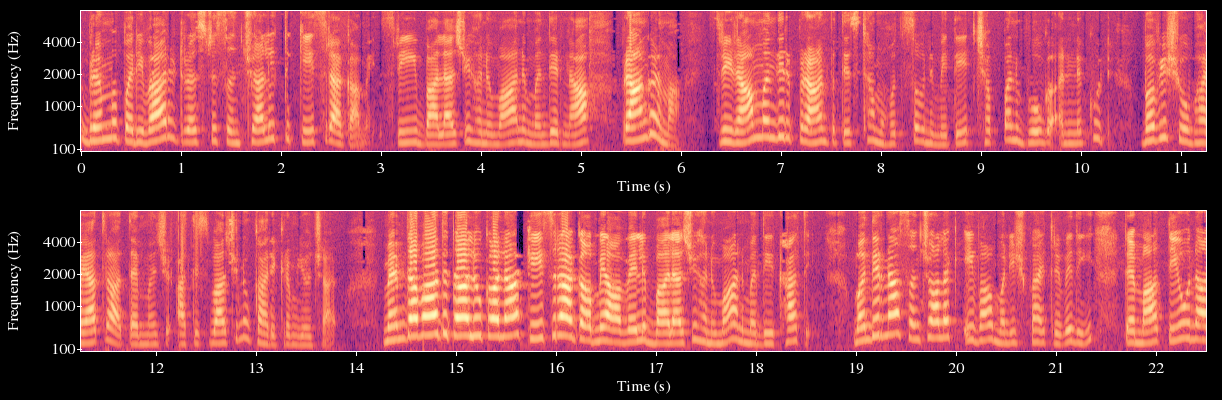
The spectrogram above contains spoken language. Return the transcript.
બ્રહ્મ પરિવાર ટ્રસ્ટ સંચાલિત કેસરા ગામે શ્રી બાલાજી હનુમાન મંદિરના પ્રાંગણમાં શ્રી રામ મંદિર પ્રાણ પ્રતિષ્ઠા મહોત્સવ નિમિત્તે છપ્પન ભોગ અન્નકૂટ ભવ્ય શોભાયાત્રા તેમજ આતિશબાજીનો કાર્યક્રમ યોજાયો. મહેમદાવાદ તાલુકાના કેસરા ગામે આવેલ બાલાજી હનુમાન મંદિર ખાતે મંદિરના સંચાલક એવા મનીષભાઈ ત્રિવેદી તેમાં તેઓના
